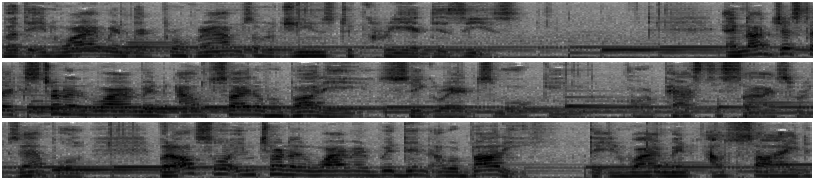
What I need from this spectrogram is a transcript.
but the environment that programs our genes to create disease. And not just the external environment outside of our body, cigarette smoking or pesticides, for example, but also internal environment within our body, the environment outside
